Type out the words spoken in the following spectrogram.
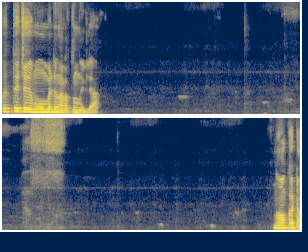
പ്രത്യേകിച്ച് ഒരു മൂവ്മെന്റ് നടത്തുന്നില്ല. നോക്കട്ടെ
